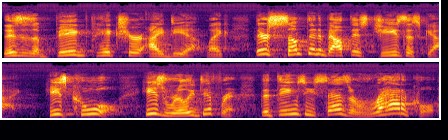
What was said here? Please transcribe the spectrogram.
This is a big picture idea. Like, there's something about this Jesus guy. He's cool. He's really different. The things he says are radical.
